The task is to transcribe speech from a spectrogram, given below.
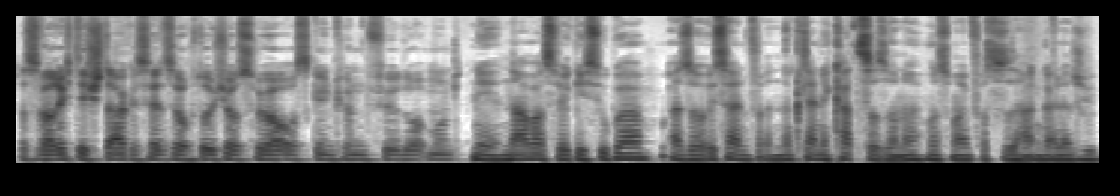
das war richtig stark, es hätte auch durchaus höher ausgehen können für Dortmund. Nee, Navas wirklich super. Also ist einfach eine kleine Katze so, ne? Muss man einfach so sagen. Geiler Typ.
